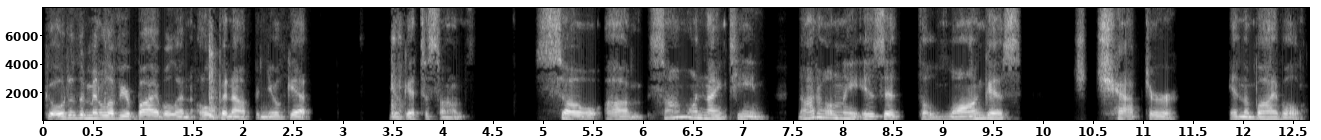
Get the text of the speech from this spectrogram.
go to the middle of your Bible and open up and you'll get, you'll get to Psalms. So, um, Psalm 119, not only is it the longest ch- chapter in the Bible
